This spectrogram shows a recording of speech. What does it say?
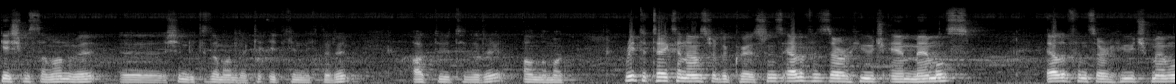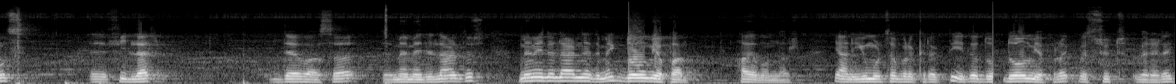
Geçmiş zaman ve e, şimdiki zamandaki etkinlikleri, aktiviteleri anlamak. Read the text and answer the questions. Elephants are huge and mammals. Elephants are huge mammals. E, filler devasa e, memelilerdir. Memeliler ne demek? Doğum yapan hayvanlar. Yani yumurta bırakarak değil de do- doğum yaparak ve süt vererek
